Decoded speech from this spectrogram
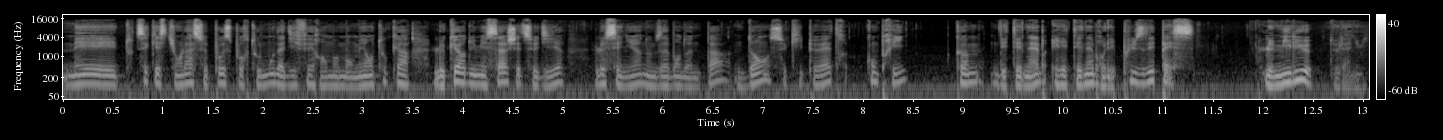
Mais toutes ces questions-là se posent pour tout le monde à différents moments. Mais en tout cas, le cœur du message, c'est de se dire, le Seigneur ne nous abandonne pas dans ce qui peut être compris comme des ténèbres et les ténèbres les plus épaisses, le milieu de la nuit.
